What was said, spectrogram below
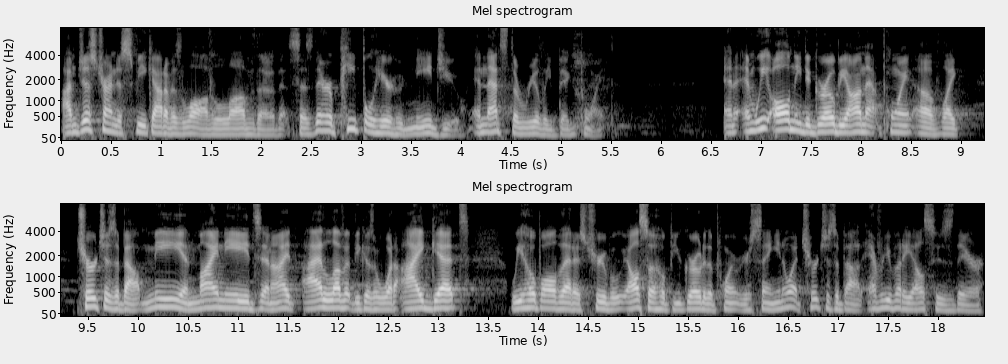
I'm just trying to speak out of his law of love, though, that says there are people here who need you. And that's the really big point. And, and we all need to grow beyond that point of like, church is about me and my needs, and I, I love it because of what I get. We hope all of that is true, but we also hope you grow to the point where you're saying, you know what, church is about everybody else who's there.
